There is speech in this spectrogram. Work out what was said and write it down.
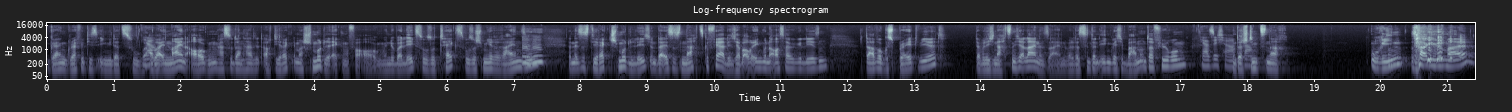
gehören Graffitis irgendwie dazu. Ja. Aber in meinen Augen hast du dann halt auch direkt immer Schmuddelecken vor Augen. Wenn du überlegst, wo so Text, wo so Schmierereien sind, mhm. dann ist es direkt schmuddelig und da ist es nachts gefährlich. Ich habe auch irgendwo eine Aussage gelesen, da wo gesprayt wird, da will ich nachts nicht alleine sein, weil das sind dann irgendwelche Bahnunterführungen. Ja, sicher. Und da stinkt es nach Urin, sagen wir mal.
